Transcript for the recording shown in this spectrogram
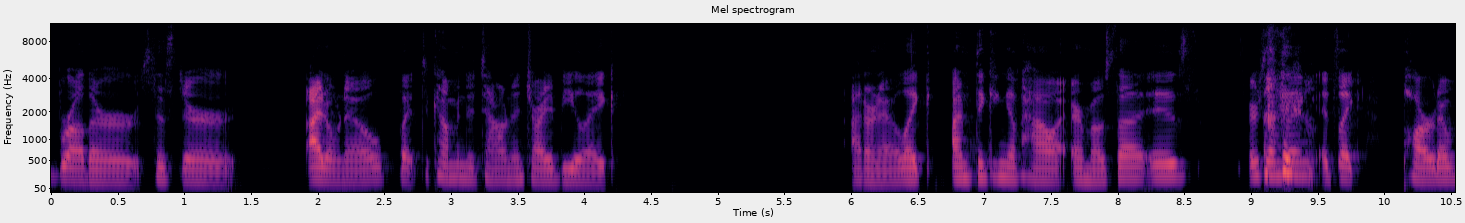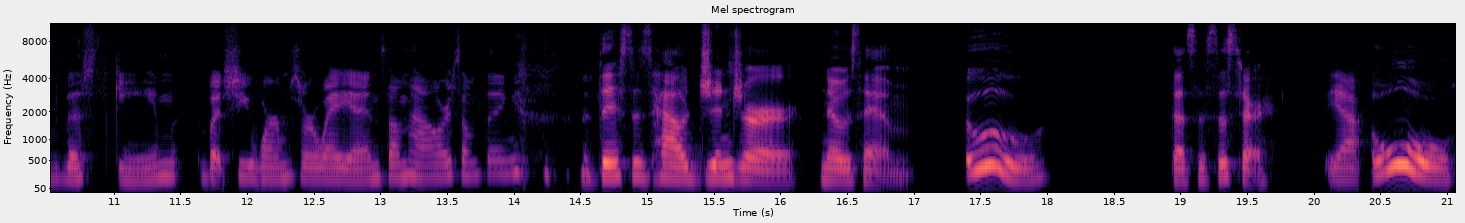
brother, sister, I don't know, but to come into town and try to be like, I don't know, like I'm thinking of how Hermosa is or something. it's like part of the scheme, but she worms her way in somehow or something. this is how Ginger knows him. Ooh. That's his sister. Yeah. Ooh.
